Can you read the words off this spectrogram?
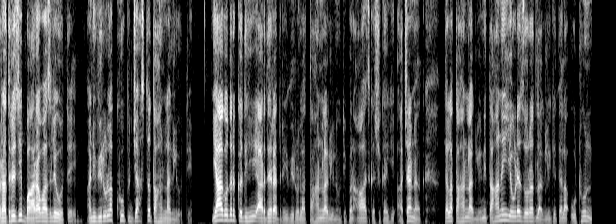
रात्रीचे बारा वाजले होते आणि विरूला खूप जास्त तहान लागली होती. या अगोदर कधीही अर्ध्या रात्री विरूला तहान लागली नव्हती पण आज कशी काय की अचानक त्याला तहान लागली आणि तहानही एवढ्या जोरात लागली की त्याला उठून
